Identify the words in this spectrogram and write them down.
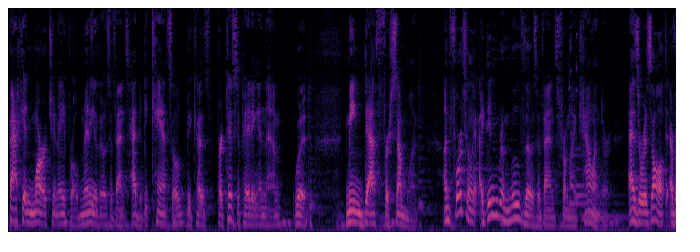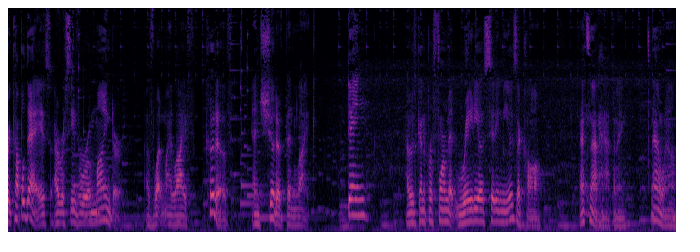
Back in March and April, many of those events had to be canceled because participating in them would mean death for someone. Unfortunately, I didn't remove those events from my calendar, As a result, every couple days, I receive a reminder of what my life could have and should have been like. Ding! I was going to perform at Radio City Music Hall. That's not happening. Oh well,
